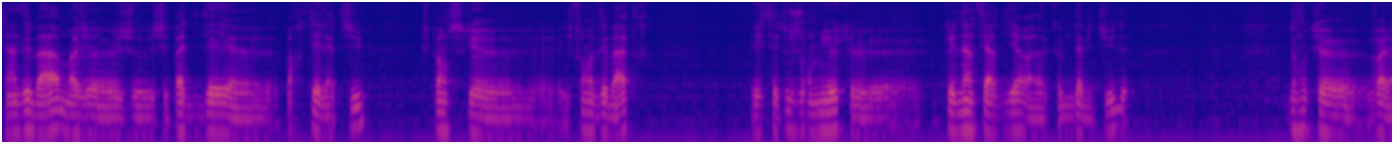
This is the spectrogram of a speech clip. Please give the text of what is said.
c'est un débat. Moi, je n'ai pas d'idée là-dessus. Je pense qu'il euh, faut en débattre. Et c'est toujours mieux que, que d'interdire euh, comme d'habitude. Donc voilà,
